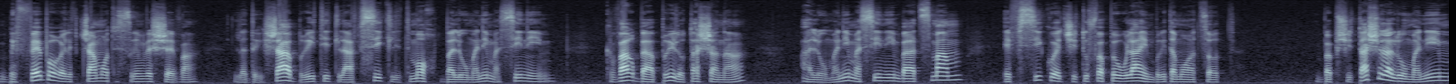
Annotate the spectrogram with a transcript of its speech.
בפברואר 1927 לדרישה הבריטית להפסיק לתמוך בלאומנים הסיניים, כבר באפריל אותה שנה, הלאומנים הסיניים בעצמם הפסיקו את שיתוף הפעולה עם ברית המועצות. בפשיטה של הלאומנים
